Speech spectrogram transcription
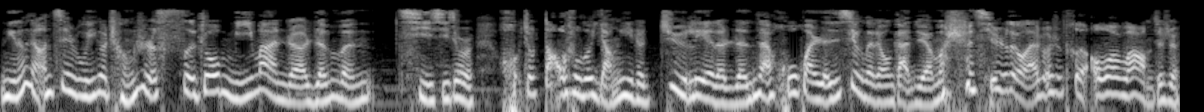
你能想象进入一个城市，四周弥漫着人文气息，就是就到处都洋溢着剧烈的人在呼唤人性的这种感觉吗？是，其实对我来说是特 overwhelm，就是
